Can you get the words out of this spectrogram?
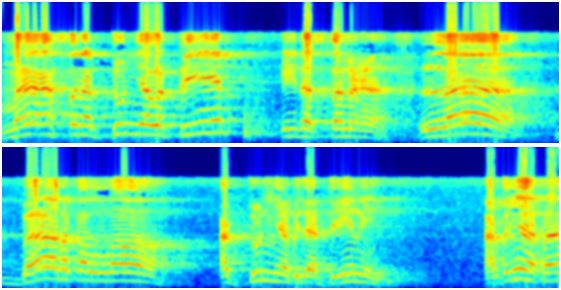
ma ahsana dunya wad din idza istama'a. La barakallahu ad-dunya bila dini. Artinya apa?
